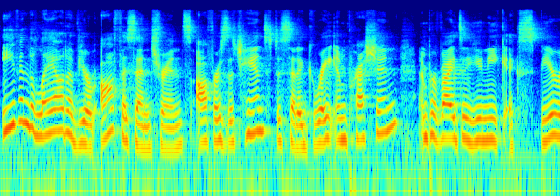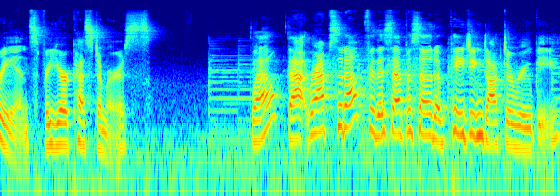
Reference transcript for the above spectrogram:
even the layout of your office entrance offers a chance to set a great impression and provides a unique experience for your customers. Well, that wraps it up for this episode of Paging Dr. Ruby.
